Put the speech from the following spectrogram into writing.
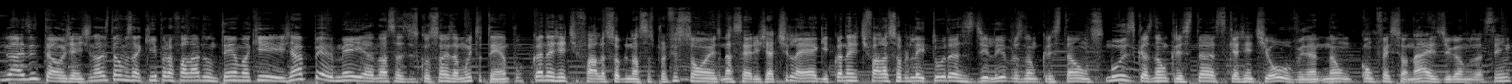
Mas então, gente, nós estamos aqui para falar de um tema que já permeia nossas discussões há muito tempo. Quando a gente fala sobre nossas profissões, na série Jetlag, quando a gente fala sobre leituras de livros não cristãos, músicas não cristãs que a gente ouve, né, não confessionais, digamos assim.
